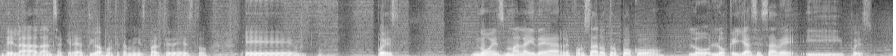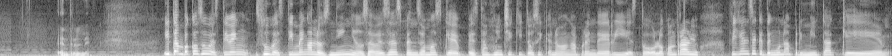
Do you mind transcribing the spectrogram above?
de la danza creativa, porque también es parte de esto, eh, pues no es mala idea reforzar otro poco lo, lo que ya se sabe y pues entrenle. Y tampoco subestimen, subestimen a los niños. A veces pensamos que están muy chiquitos y que no van a aprender y es todo lo contrario. Fíjense que tengo una primita que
